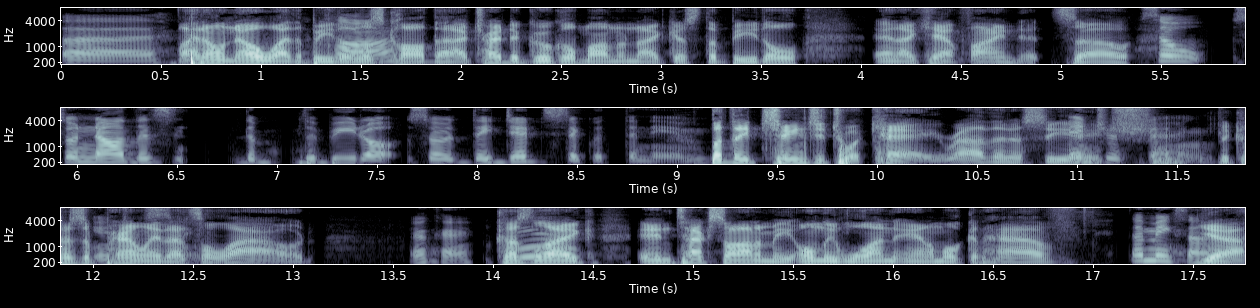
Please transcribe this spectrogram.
Uh, I don't know why the beetle was called that. I tried to Google Mononychus the beetle, and I can't find it. So, so so now this the the beetle. So they did stick with the name. but they changed it to a K rather than a CH. Interesting. Because apparently that's allowed. okay, Because Yeah. like in taxonomy, only one animal can have that makes sense. yeah.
